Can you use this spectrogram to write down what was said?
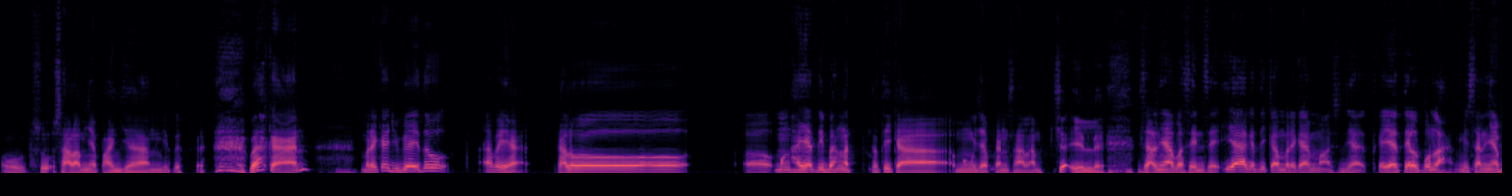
uh, salamnya panjang gitu. Bahkan mereka juga itu apa ya kalau uh, menghayati banget ketika mengucapkan salam. Ya elah. Misalnya apa sensei? Ya ketika mereka maksudnya kayak telepon lah, misalnya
